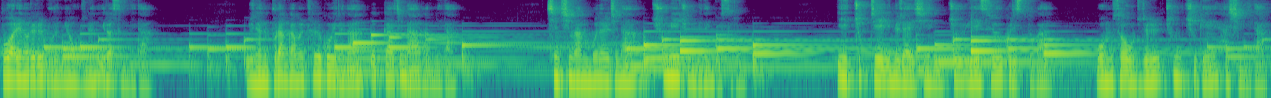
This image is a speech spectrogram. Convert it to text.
부활의 노래를 부르며 우리는 일어섭니다. 우리는 불안감을 털고 일어나 끝까지 나아갑니다. 침침한 문을 지나 춤이 준비된 곳으로 이 축제의 인도자이신 주 예수 그리스도가 몸소 우리를 춤추게 하십니다.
